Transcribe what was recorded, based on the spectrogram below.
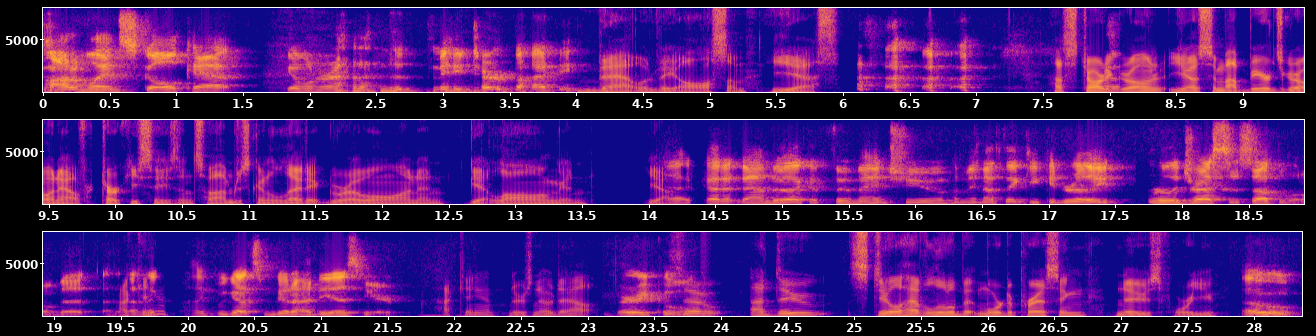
bottomland skull cap going around on the mini dirt bike. That would be awesome. Yes. I started growing, you know, so my beard's growing out for turkey season, so I'm just going to let it grow on and get long and yeah. Yeah, cut it down to like a Fu Manchu. I mean, I think you could really, really dress this up a little bit. I think can. I think we got some good ideas here. I can. There's no doubt. Very cool. So I do still have a little bit more depressing news for you. oh,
